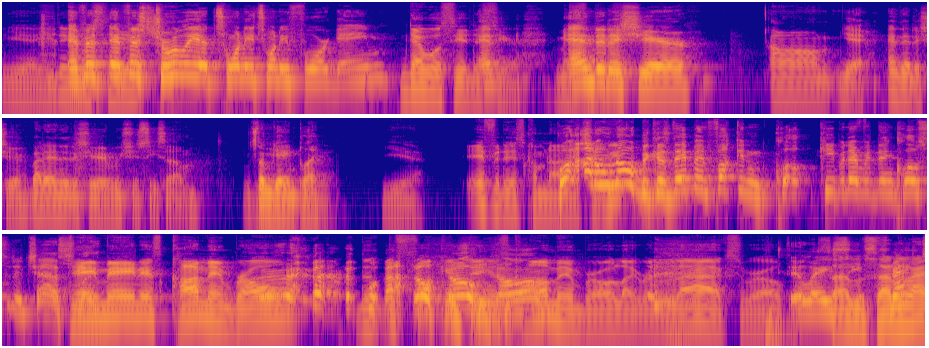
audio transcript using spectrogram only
Yeah. You think If we'll it's if it? it's truly a 2024 game, then we'll see it this and, year. Makes end of this year, um, yeah, end of this year. By the end of this year, we should see something, some Yeah, gameplay. Yeah. If it is coming out. Well, I don't year. know because they've been fucking clo- keeping everything close to the chest. J like- Man is coming, bro. The, the fucking know, thing is coming, bro. Like, relax, bro. Still ain't Sound- sounding like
